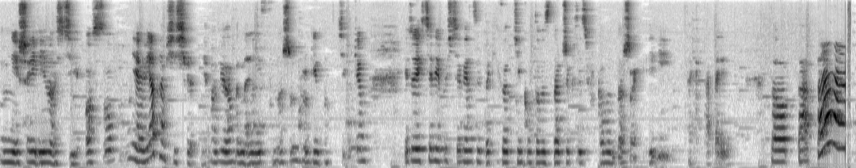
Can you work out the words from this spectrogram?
mniejszej ilości osób. Nie wiem, ja tam się świetnie bawiłam, bynajmniej z tym naszym drugim odcinkiem. Jeżeli chcielibyście więcej takich odcinków, to wystarczy pisać w komentarzach i tak dalej. To pa pa!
